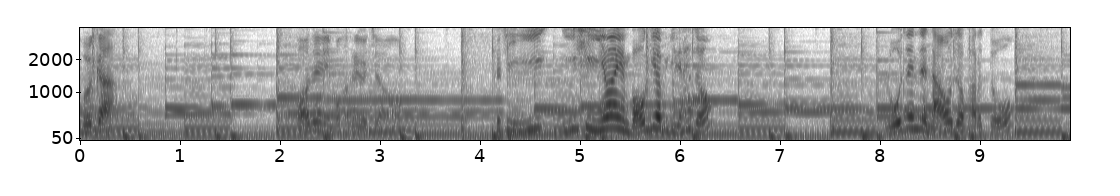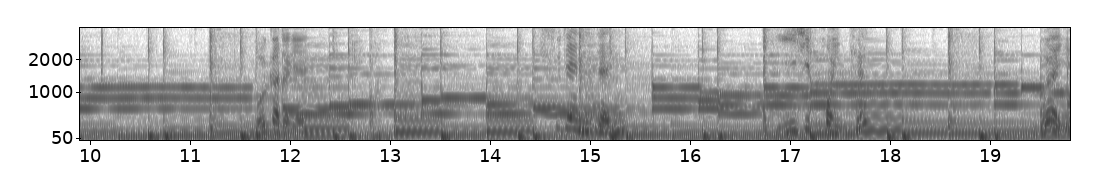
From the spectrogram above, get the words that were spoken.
제 뭘까? 버덴이 뭔가 그리고 있죠. 그렇지 이 22만이 먹이업이긴 하죠. 로젠제 나오죠 바로 또. 뭘까 저게? 슈젠젠 20포인트? 뭐야 이게?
